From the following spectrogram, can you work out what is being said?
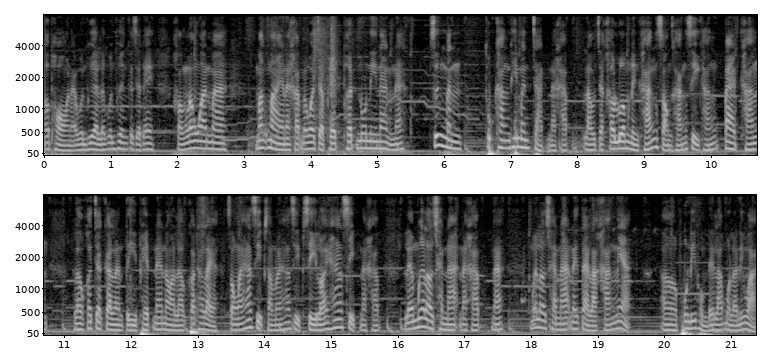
ก็พอนะเพื่อนๆ แล้วเพื่อนๆ ก็จะได้ของรางวัลมามากมายนะครับ ไม่ว่าจะเพชรเพิร์ดนู่นนี่นั่นนะ ซึ่งมันทุกครั้งที่มันจัดนะครับ เราจะเข้าร่วม 1 ครั้ง 2 ครั้ง 4 ครั้ง 8 ครั้ง เราก็จะการันตีเพชรแน่นอนแล้วก็เท่าไหร่อะ250 350 450 นะครับ แล้วเมื่อเราชนะนะครับนะ เมื่อเราชนะในแต่ละครั้งเนี่ย เออพวกนี้ผมได้รับหมดแล้วนี่หว่า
